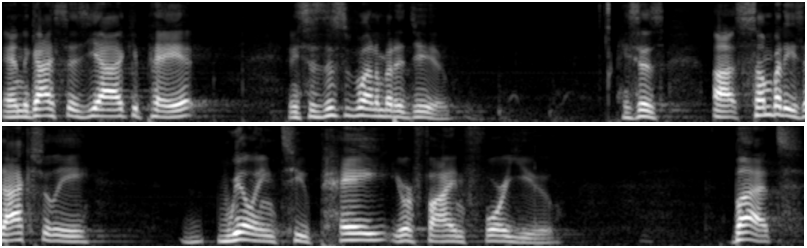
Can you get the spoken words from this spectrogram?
And the guy says, Yeah, I could pay it. And he says, This is what I'm going to do. He says, uh, Somebody's actually willing to pay your fine for you, but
